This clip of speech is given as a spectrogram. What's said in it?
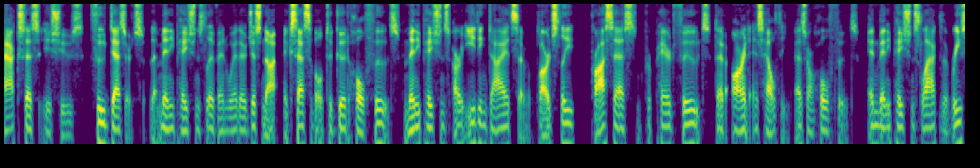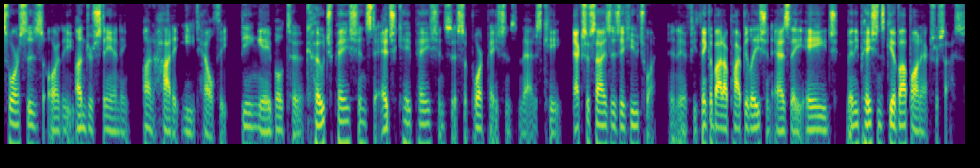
access issues, food deserts that many patients live in where they're just not accessible to good whole foods. Many patients are eating diets that are largely processed and prepared foods that aren't as healthy as our whole foods. And many patients lack the resources or the understanding on how to eat healthy being able to coach patients, to educate patients, to support patients, and that is key. Exercise is a huge one. And if you think about our population as they age, many patients give up on exercise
